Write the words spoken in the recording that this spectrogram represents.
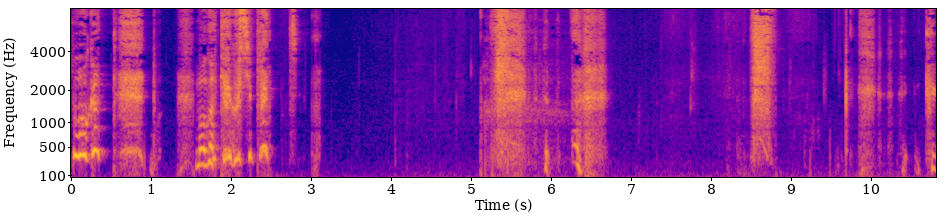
뭐가, 뭐 가 되고 싶은지. 그,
